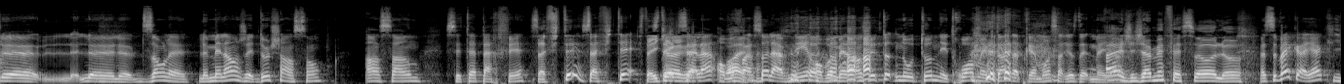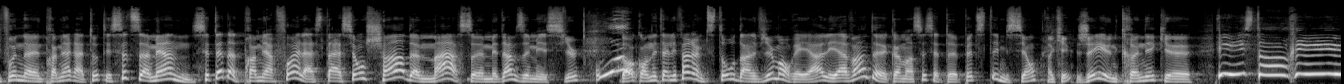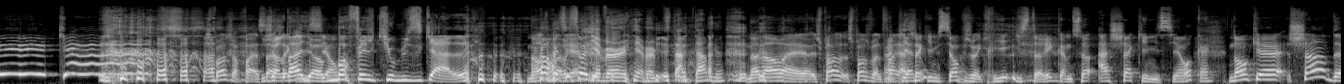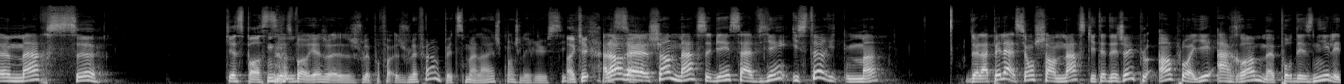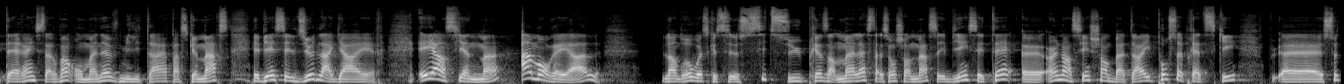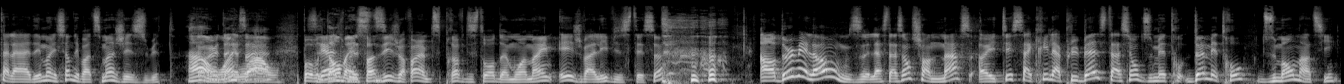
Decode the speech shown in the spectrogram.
le, le, le- le- disons, le, le mélange des deux chansons ensemble, c'était parfait. Ça fitait. Ça fitait. C'était excellent. On va faire ça à l'avenir. On va mélanger toutes nos tunes, les trois en même temps. D'après moi, ça risque d'être meilleur. Hey, j'ai jamais fait ça, là. Ben, c'est bien correct, il faut une, une première à toutes. Et cette semaine, c'était notre première fois à la station Champ de Mars, euh, mesdames et messieurs. Donc, on est allé faire un petit tour dans le vieux Montréal. Et avant de commencer cette petite émission, j'ai une chronique euh, historique. Je pense que je vais faire ça. Jordan, il a moffé le cue musical. Non, Ah, c'est ça, il y avait un- il y avait un petit tam-tam. Non, non, euh, je, pense, je pense que je vais le Un faire à chaque émission, puis je vais crier historique comme ça à chaque émission. Donc, euh, Champ de Mars. Qu'est-ce qui se? Non, c'est pas vrai, je, je voulais pas faire. Je voulais faire un petit malaise, je pense que je l'ai réussi. OK. Alors, euh, Champ de Mars, eh bien, ça vient historiquement de l'appellation Champ de Mars qui était déjà emplo- employé à Rome pour désigner les terrains servant aux manœuvres militaires parce que Mars, eh bien, c'est le dieu de la guerre. Et anciennement, à Montréal, L'endroit où est-ce que se situe présentement la station Champ de Mars, eh bien, c'était euh, un ancien champ de bataille pour se pratiquer euh, suite à la démolition des bâtiments jésuites. Ah, ouais? intéressant, Wow. Pour vrai, je me suis fun. dit, je vais faire un petit prof d'histoire de moi-même et je vais aller visiter ça. en 2011, la station Champ de Mars a été sacrée la plus belle station du métro, de métro du monde entier.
